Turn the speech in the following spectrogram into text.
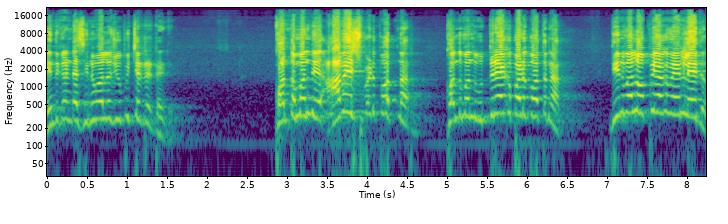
ఎందుకంటే ఆ సినిమాలో చూపించేటట్టు కొంతమంది ఆవేశపడిపోతున్నారు కొంతమంది ఉద్రేకపడిపోతున్నారు. దీనివల్ల ఉపయోగం ఏం లేదు.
